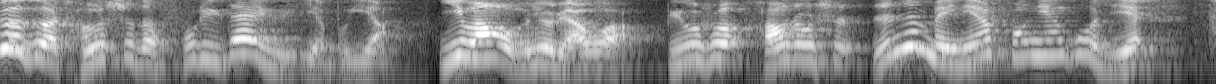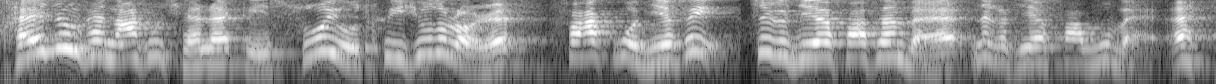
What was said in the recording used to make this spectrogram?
各个城市的福利待遇也不一样。以往我们就聊过，比如说杭州市，人家每年逢年过节。财政还拿出钱来给所有退休的老人发过节费，这个节发三百，那个节发五百。哎，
